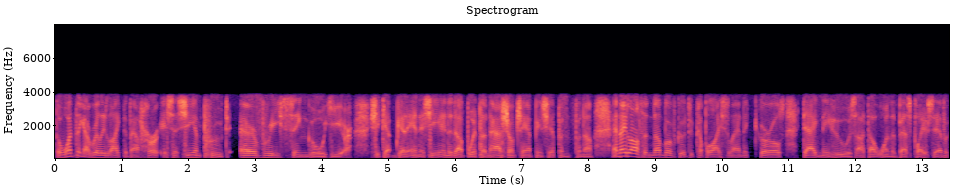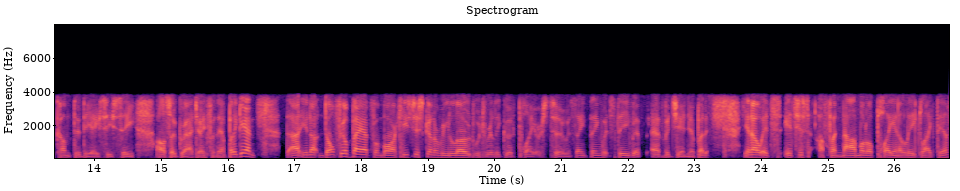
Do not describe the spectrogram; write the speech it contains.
The one thing I really liked about her is that she improved every single year. She kept getting, and she ended up with a national championship and phenomenal. And they lost a number of good, a couple Icelandic girls. Dagny, who was I thought one of the best players to ever come through the ACC, also graduated from them. But again, uh, you know, don't feel bad for Mark. He's just going to reload with really good players too. And same thing with Steve at, at Virginia. But you know, it's it's just a phenomenal play in a league like this.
